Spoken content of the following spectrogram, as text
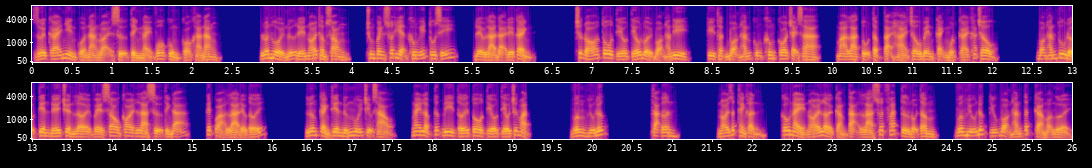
Dưới cái nhìn của nàng loại sự tình này vô cùng có khả năng. Luân hồi nữ đế nói thầm xong, chung quanh xuất hiện không ít tu sĩ, đều là đại đế cảnh. Trước đó tô tiếu tiếu đuổi bọn hắn đi, kỳ thật bọn hắn cũng không có chạy xa, mà là tụ tập tại hải châu bên cạnh một cái khác châu. Bọn hắn thu được tiên đế truyền lời về sau coi là sự tình đã, kết quả là đều tới. Lương cảnh thiên đứng núi chịu xảo ngay lập tức đi tới tô tiếu tiếu trước mặt. Vương hữu đức tạ ơn. Nói rất thành khẩn, câu này nói lời cảm tạ là xuất phát từ nội tâm, vương hữu đức cứu bọn hắn tất cả mọi người.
